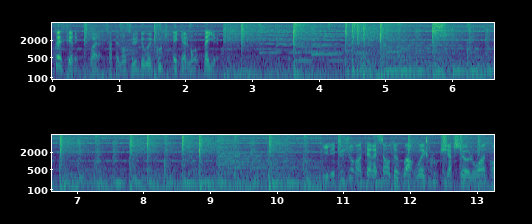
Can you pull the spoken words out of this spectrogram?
préféré. Voilà, certainement celui de Well Cook également d'ailleurs. Il est toujours intéressant de voir Well Cook chercher au loin quand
